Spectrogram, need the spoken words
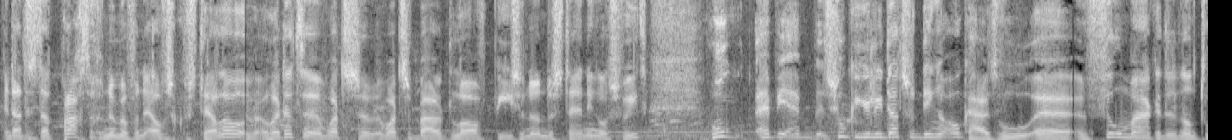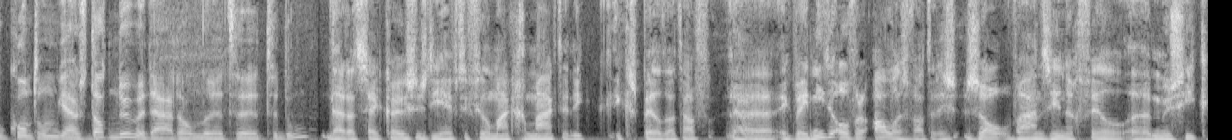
En dat is dat prachtige nummer van Elvis Costello. Heet dat? Uh, what's, uh, what's About Love, Peace and Understanding of zoiets. Hoe, heb je, zoeken jullie dat soort dingen ook uit? Hoe een filmmaker er dan toe komt om juist dat nummer daar dan te, te doen? Nou, dat zijn keuzes die heeft de filmmaker gemaakt en ik, ik speel dat af. Ja. ik weet niet over alles wat. Er is zo waanzinnig veel muziek.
